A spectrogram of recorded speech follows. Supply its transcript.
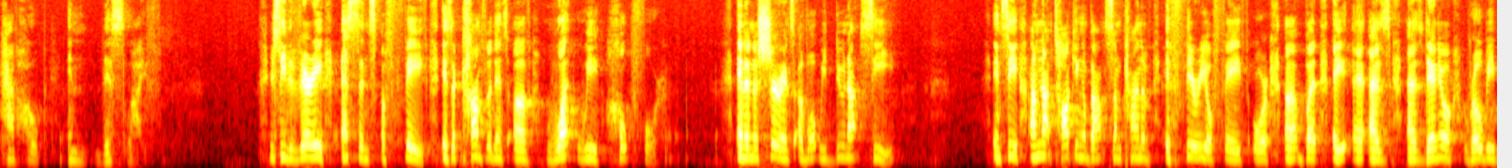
have hope in this life. You see, the very essence of faith is a confidence of what we hope for and an assurance of what we do not see. And see, I'm not talking about some kind of ethereal faith, or uh, but a, a, as as Daniel Roby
